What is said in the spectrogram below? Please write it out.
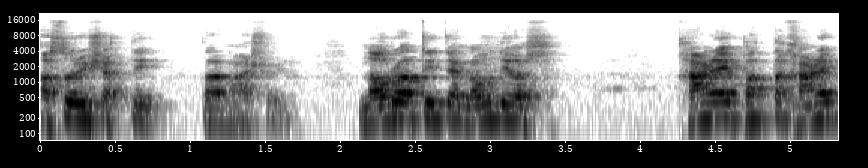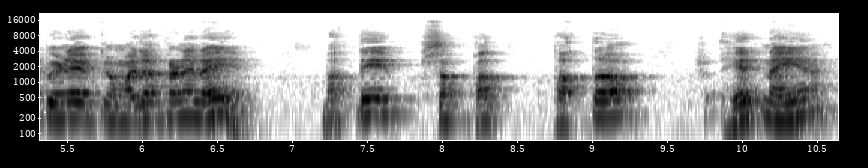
असुरी शक्तीचा नाश होईल. नवरात्री ते नऊ दिवस. खाणे फक्त खाणे पिणे किंवा मजा करणे नाही. भक्ती स फक्त फक्त हेच नाही. आहे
